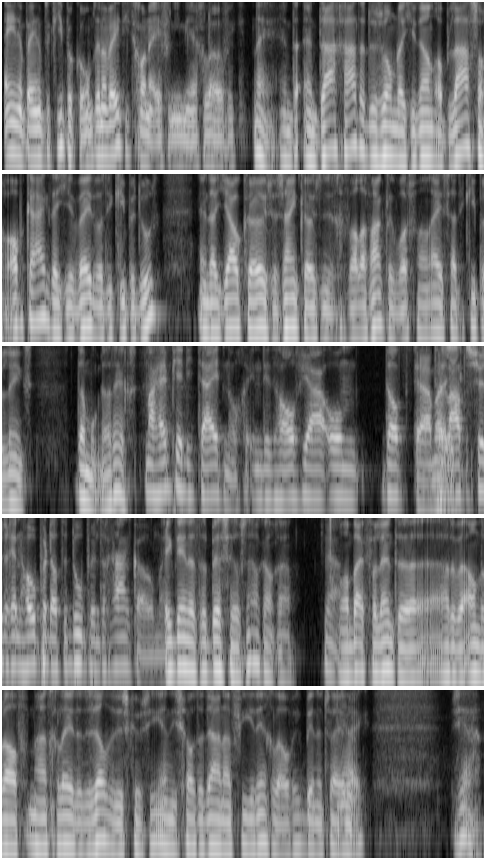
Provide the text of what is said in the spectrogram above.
Één op één op de keeper komt. En dan weet hij het gewoon even niet meer, geloof ik. Nee, en, en daar gaat het dus om dat je dan op laatst nog opkijkt, dat je weet wat die keeper doet. En dat jouw keuze, zijn keuze in dit geval, afhankelijk wordt van, hey, staat de keeper links, dan moet ik naar rechts. Maar heb je die tijd nog in dit half jaar om dat Ja, te laten ik- sudderen en hopen dat de doelpunten gaan komen? Ik denk dat het best heel snel kan gaan. Ja. Want bij Valente hadden we anderhalf maand geleden dezelfde discussie. En die schoten daarna vier in, geloof ik, binnen twee Ja. weken. Dus ja,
